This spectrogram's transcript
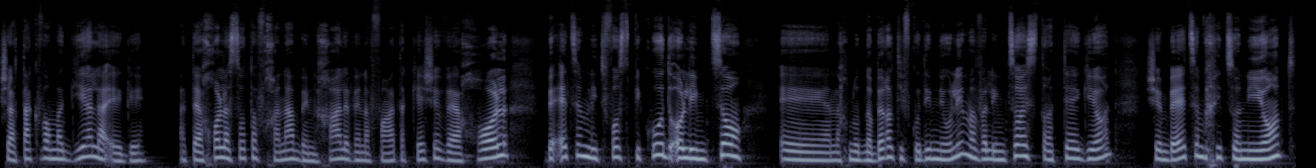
כשאתה כבר מגיע להגה, אתה יכול לעשות הבחנה בינך לבין הפרעת הקשב, ויכול בעצם לתפוס פיקוד או למצוא, אנחנו עוד נדבר על תפקודים ניהולים, אבל למצוא אסטרטגיות שהן בעצם חיצוניות,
